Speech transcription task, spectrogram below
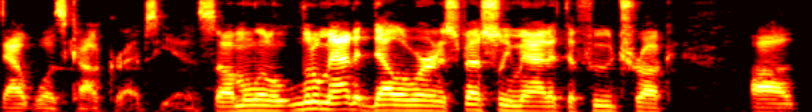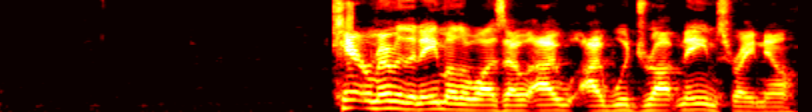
That was Kyle Crabbs, yeah. So I'm a little little mad at Delaware and especially mad at the food truck. Uh, can't remember the name otherwise I, I, I, would drop names right now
